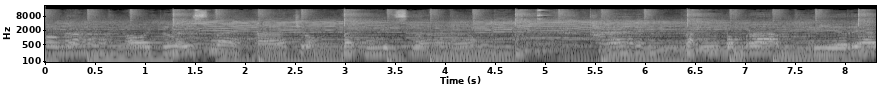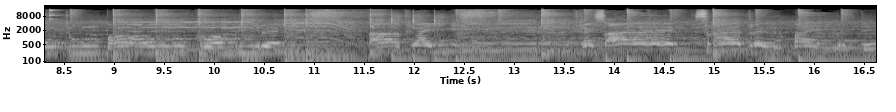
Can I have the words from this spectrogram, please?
ណាឲ្យផ្លូវស្នេហាជ្រុះដឹកមានស្នាមថែដាក់បំរាមរៀរាំងទ្រូងបងក្រំរីរៃតើថ្ងៃនេះឬថ្ងៃស្អែកស្នេហ៍ត្រូវបែកមែនទេ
